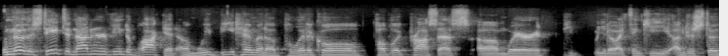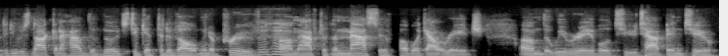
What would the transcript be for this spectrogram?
Well, no, the state did not intervene to block it. Um, we beat him in a political public process um, where he, you know, I think he understood that he was not going to have the votes to get the development approved mm-hmm. um, after the massive public outrage um, that we were able to tap into.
